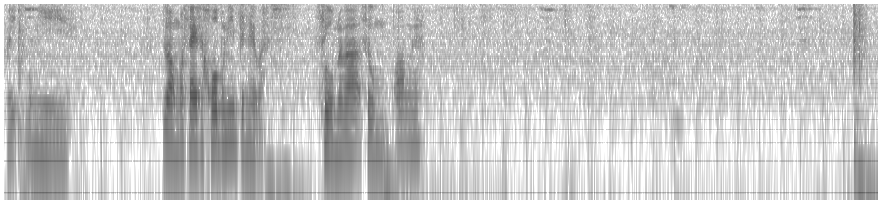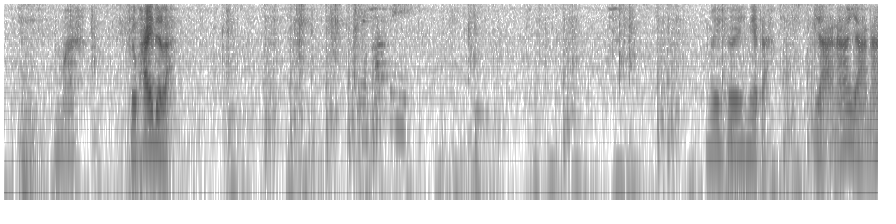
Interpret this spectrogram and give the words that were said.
เฮ้ยบ่มี ลองมาใส่สโคปมันนี่เป็นไงวะซูมเลยวะซูมอ้องไงมาเซอร์ไพรส์เด้อล่ะเนี่ยพักซี่เฮ้ยเฮ้ยเน็ตอะ อย่านะ อย่านะ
